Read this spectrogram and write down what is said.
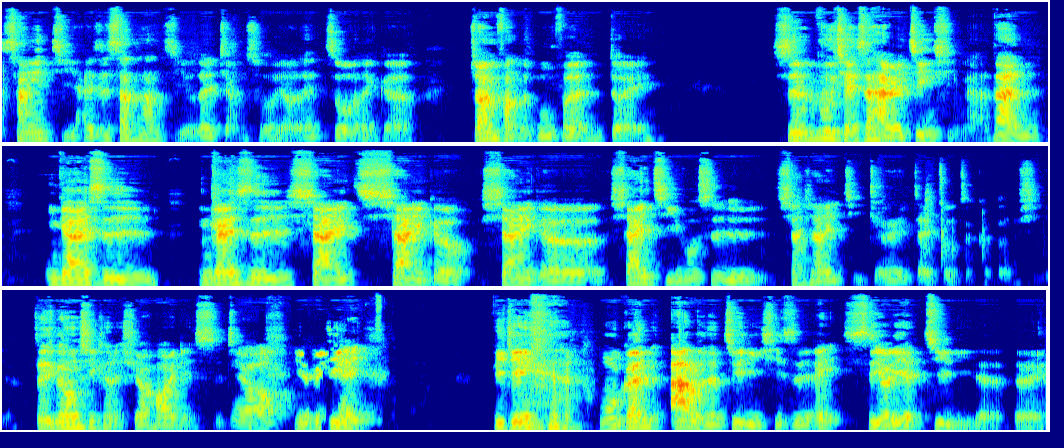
上一集还是上上集有在讲说要在做那个专访的部分，对，是目前是还没进行啊，但应该是应该是下一下一个下一个下一集或是下下一集就会再做这个东西了。这个东西可能需要花一点时间，因为毕竟、欸、毕竟我跟阿伦的距离其实诶是有一点距离的，对。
